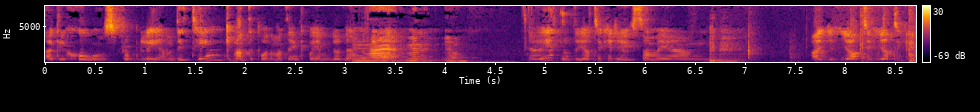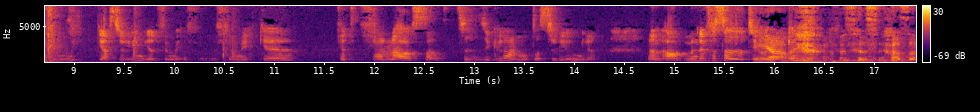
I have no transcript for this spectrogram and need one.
aggressionsproblem. Det tänker man inte på när man tänker på Emil och Lönneberg. Nej, men ja. Jag vet inte, jag tycker det liksom är... Ja, jag, ty- jag tycker det är för mycket Astrid Lindgren, för, för, för mycket... För, för lösa tyglar mot Astrid Lindgren. Men, ja, men du får säga till. Ja, precis. Alltså,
